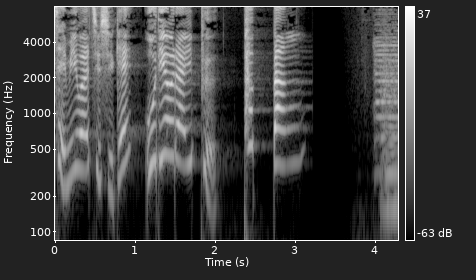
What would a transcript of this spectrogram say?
재미와 지식의 오디오 라이프. 팝빵!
